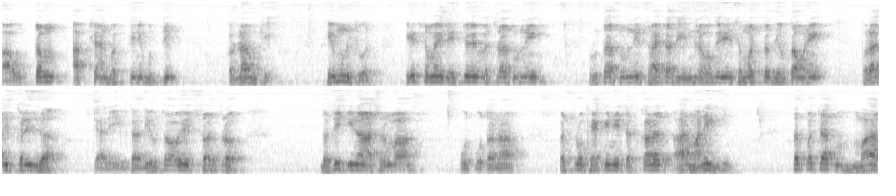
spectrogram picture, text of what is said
આ ઉત્તમ આખ્યાન ભક્તિની બુદ્ધિ કરનારું છે. હે મુનીશ્વર, એક સમયે દૈત્યોએ વત્રાસુરની વૃતાસુરની સહાયતાથી ઇન્દ્ર વગેરે સમસ્ત દેવતાઓને પરાજિત કરી દીધા. ત્યારે એ બધા દેવતાઓએ શસ્ત્ર દધીજીના આશ્રમમાં પોતપોતાના અસ્ત્રો ફેંકીને તત્કાળ જ હાર માની લીધી. તત્પશ્ચાત માર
